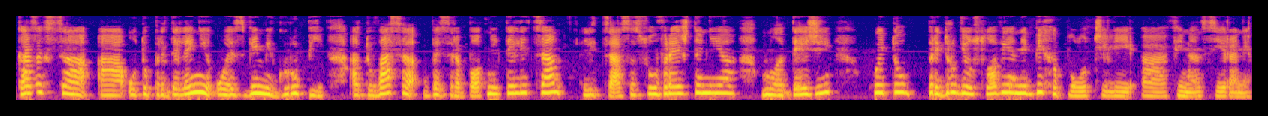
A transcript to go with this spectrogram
казах са а, от определени уязвими групи, а това са безработните лица, лица с увреждания, младежи, които при други условия не биха получили а, финансиране.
